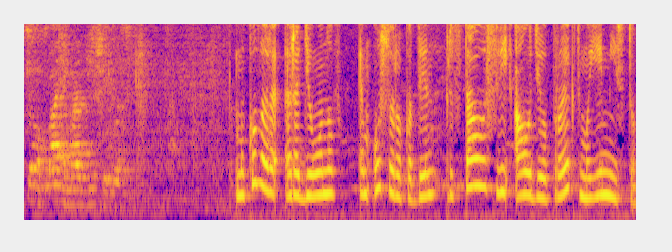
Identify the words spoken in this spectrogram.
в цьому плані мають більший досвід. Микола Радіонов, МО41, представив свій аудіопроект Моє місто.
